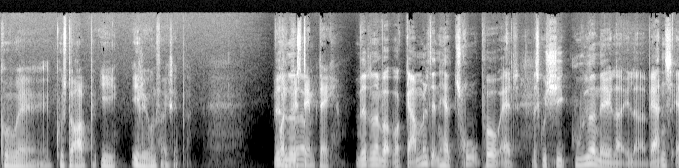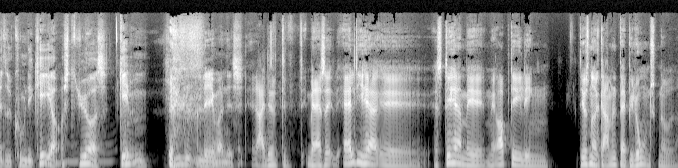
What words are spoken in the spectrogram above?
kunne, øh, kunne stå op i, i løven, for eksempel. Ved På en noget, bestemt dag. Ved du noget, hvor, hvor gammel den her tro på, at hvad skulle sige, guderne eller, eller verdens altid kommunikerer og styrer os gennem himmellevernes? Nej, det, det, men altså, alle de her, øh, altså det her med, med opdelingen, det er jo sådan noget gammelt babylonsk noget.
